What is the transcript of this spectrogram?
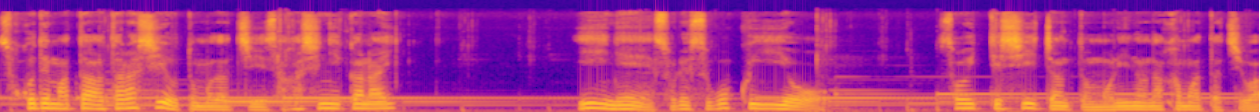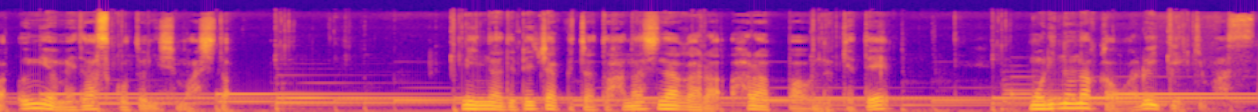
そこでまた新しいお友達探しに行かない？いいね。それすごくいいよ。そう言ってしーちゃんと森の仲間たちは海を目指すことにしました。みんなでぺちゃくちゃと話しながら原っぱを抜けて森の中を歩いていきます。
